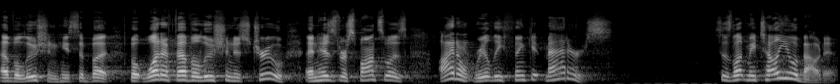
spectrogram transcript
evolution. He said, but, but what if evolution is true? And his response was, I don't really think it matters. He says, Let me tell you about it.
